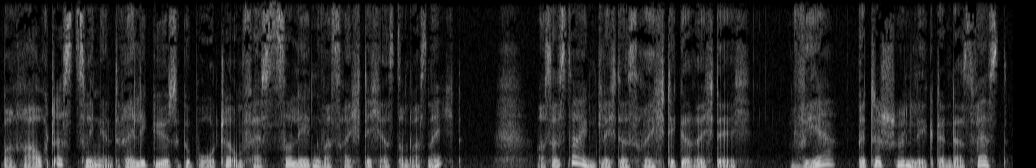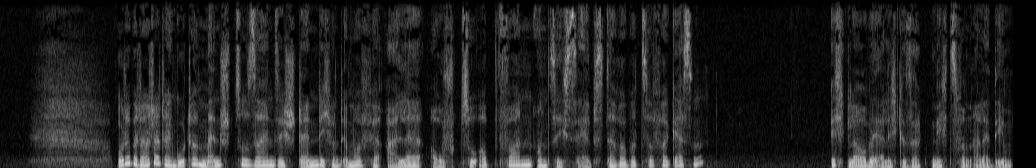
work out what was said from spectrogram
Braucht es zwingend religiöse Gebote, um festzulegen, was richtig ist und was nicht? Was ist eigentlich das Richtige richtig? Wer, bitteschön, legt denn das fest? Oder bedeutet ein guter Mensch zu sein, sich ständig und immer für alle aufzuopfern und sich selbst darüber zu vergessen? Ich glaube ehrlich gesagt nichts von alledem.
